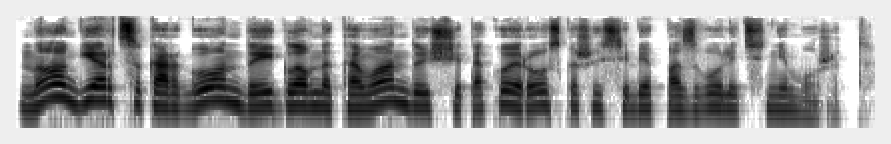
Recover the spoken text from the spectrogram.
Но герцог Аргонда и главнокомандующий такой роскоши себе позволить не может.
